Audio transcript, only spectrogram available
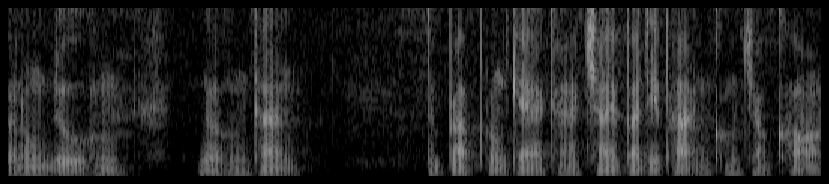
ก็ต้องดูของดูของท่านจะปรับปรุงแก้ไขใช้ปฏิภาณของเจ้าของ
